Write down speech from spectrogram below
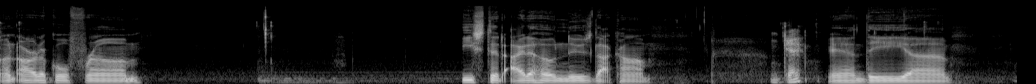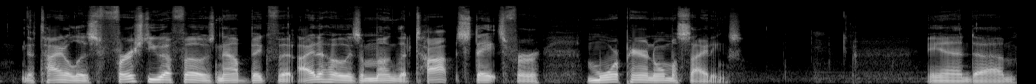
an article from eastidahonews.com. Okay. And the uh, the title is First UFOs Now Bigfoot. Idaho is among the top states for more paranormal sightings. And um,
